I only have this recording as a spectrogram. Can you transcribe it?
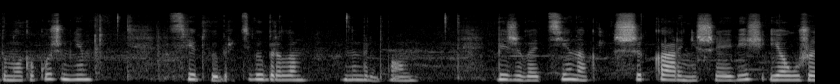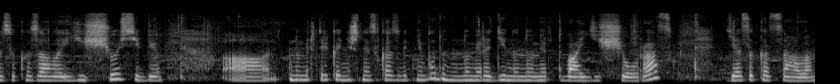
думала, какой же мне цвет выбрать. Выбрала номер два. Бежевый оттенок, шикарнейшая вещь. Я уже заказала еще себе. А, номер три, конечно, я заказывать не буду, но номер один и номер два еще раз я заказала.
